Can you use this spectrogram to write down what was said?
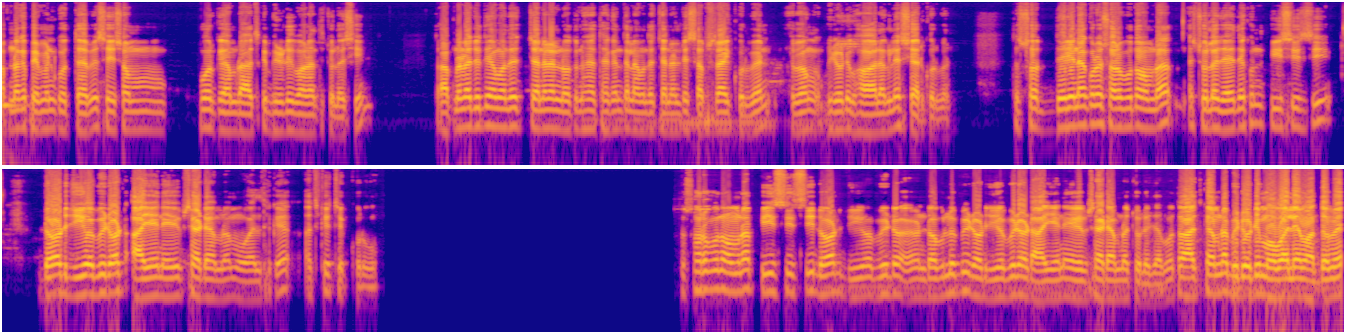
আপনাকে পেমেন্ট করতে হবে সেই সম্পর্কে আমরা আজকে ভিডিওটি বানাতে চলেছি। তো আপনারা যদি আমাদের চ্যানেলে নতুন হয়ে থাকেন, তাহলে আমাদের চ্যানেলটি সাবস্ক্রাইব করবেন এবং ভিডিওটি ভালো লাগলে শেয়ার করবেন। তো দেরি না করে সর্বপ্রথম আমরা চলে যাই। দেখুন PCC dot G O V dot I N এই ওয়েবসাইটে আমরা মোবাইল থেকে আজকে চেক করব। তো সর্বপ্রথম আমরা PCC dot G O V W B dot G O V dot I N এই ওয়েবসাইটে আমরা চলে যাব। তো আজকে আমরা ভিডিওটি মোবাইলের মাধ্যমে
